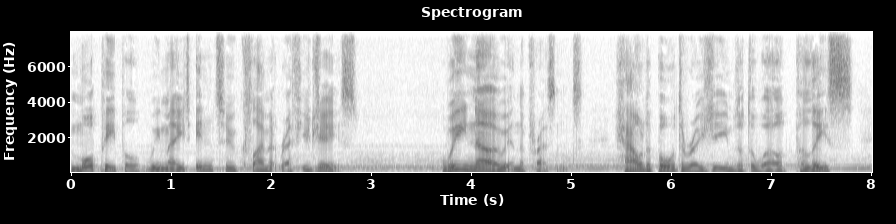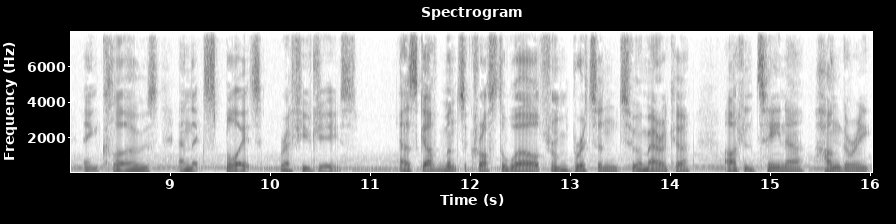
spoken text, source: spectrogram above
more people will be made into climate refugees. We know in the present how the border regimes of the world police, enclose, and exploit refugees. As governments across the world, from Britain to America, Argentina, Hungary,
